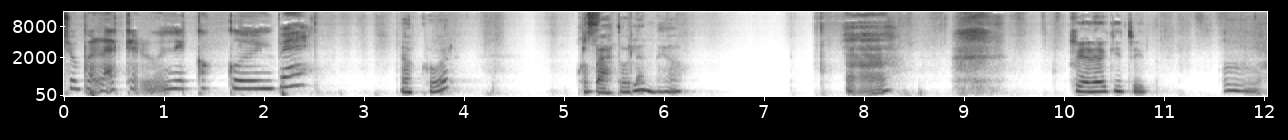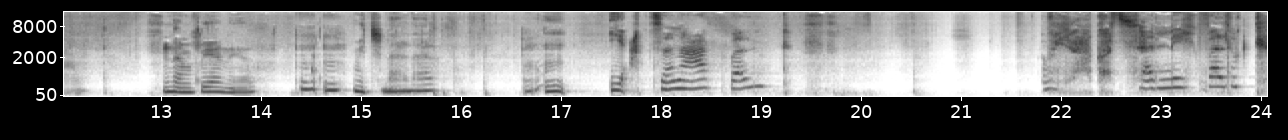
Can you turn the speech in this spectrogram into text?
Ha belekerülnék a könyvbe, Akkor? Akkor bátor lennél? Félnél kicsit? Nem félnél? Mit csinálnál? Jackson Falk. Mira, I sei Dank, Falk.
